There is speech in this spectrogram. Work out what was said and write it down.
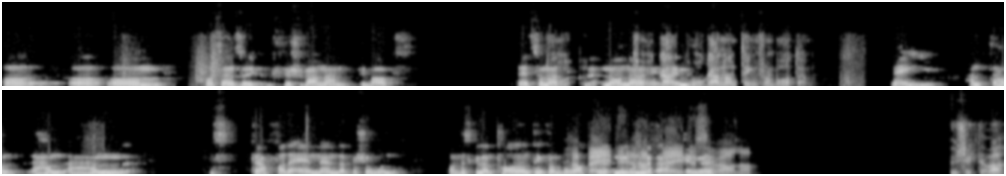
Och, och, och, och sen så försvann han tillbaks. Det är som att någon har... Tog han, tog han någonting från båten? nej! Han, han, han, han straffade en enda person. Varför skulle han ta någonting från Han båten? böjde, Min han lök böjde sig med honom. Ursäkta, va?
